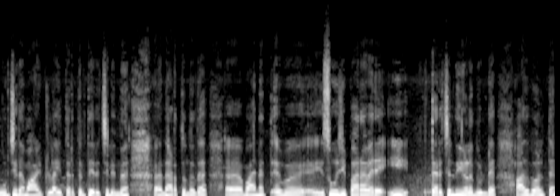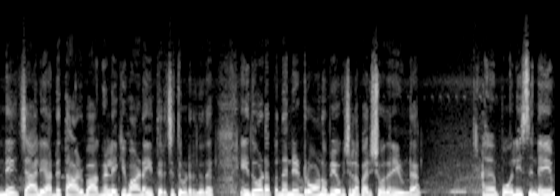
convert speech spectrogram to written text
ഊർജിതമായിട്ടുള്ള ഇത്തരത്തിൽ തിരച്ചിൽ ഇന്ന് നടത്തുന്നത്. വന സൂചിപ്പാറ വരെ ഈ തെരച്ചിൽ നീളുന്നുണ്ട്. അതുപോലെ തന്നെ ചാലിയാറിന്റെ താഴ്ഭാഗങ്ങളിലേക്കുമാണ് ഈ തിരച്ചിൽ തുടരുന്നത്. ഇതോടൊപ്പം തന്നെ ഡ്രോൺ ഉപയോഗിച്ചുള്ള പരിശോധനയുണ്ട്. പോലീസിന്റെയും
